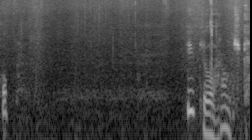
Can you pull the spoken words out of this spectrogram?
Хоп. Пів кілограмчика.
